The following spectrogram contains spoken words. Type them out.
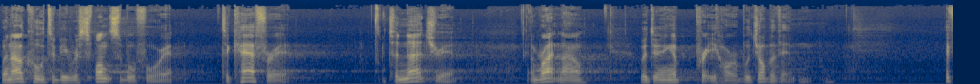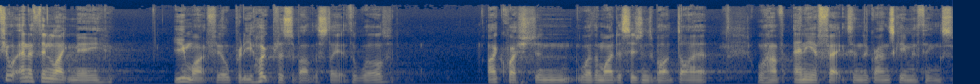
we're now called to be responsible for it, to care for it, to nurture it. And right now, we're doing a pretty horrible job of it. If you're anything like me, you might feel pretty hopeless about the state of the world. I question whether my decisions about diet will have any effect in the grand scheme of things.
